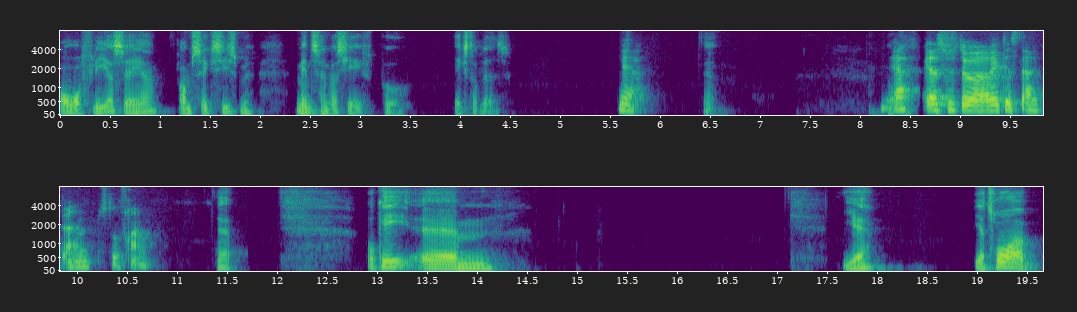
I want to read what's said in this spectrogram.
over flere sager om sexisme, mens han var chef på Ekstrabladet. Ja. Ja. Okay. ja, jeg synes, det var rigtig stærkt, at han stod frem. Ja. Okay. Øhm. Ja. Jeg tror,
